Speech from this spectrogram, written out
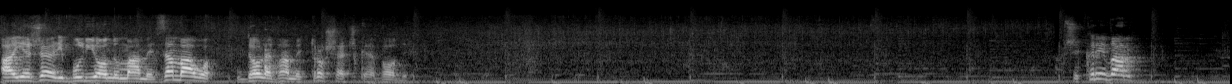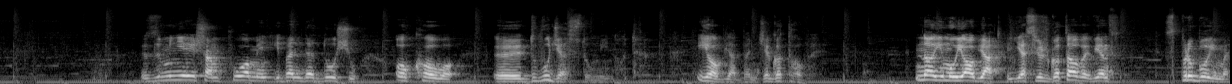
A jeżeli bulionu mamy za mało, dolewamy troszeczkę wody. Przykrywam zmniejszam płomień i będę dusił około y, 20 minut. I obiad będzie gotowy. No i mój obiad jest już gotowy, więc spróbujmy.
